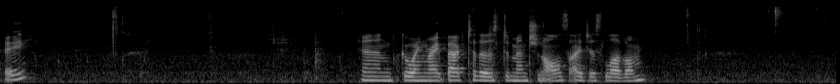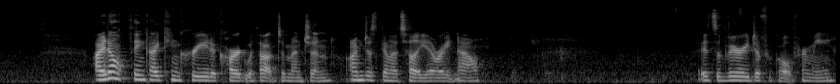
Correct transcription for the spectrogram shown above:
Okay. And going right back to those dimensionals. I just love them. I don't think I can create a card without dimension. I'm just going to tell you right now. It's very difficult for me.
